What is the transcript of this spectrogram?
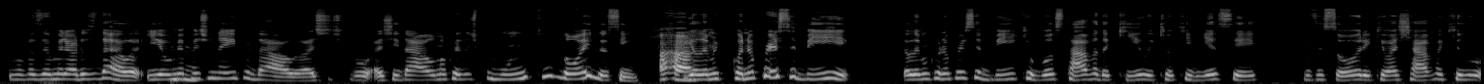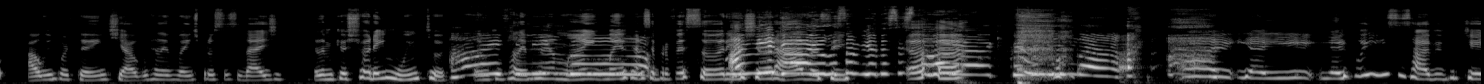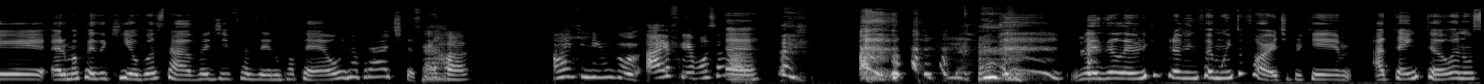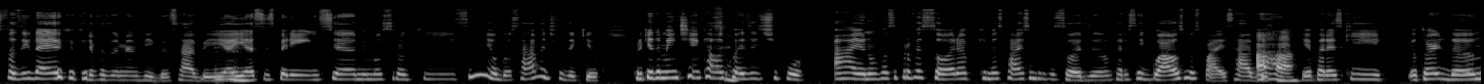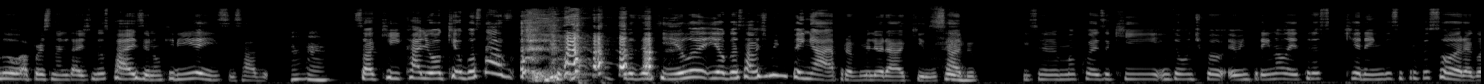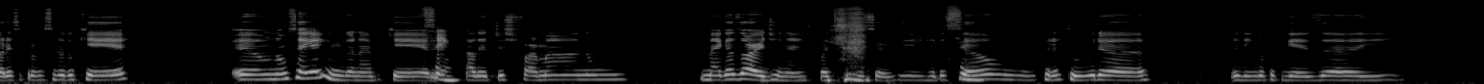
vou fazer o melhor uso dela. E eu uhum. me apaixonei por dar aula. Eu acho, tipo, achei dar aula uma coisa, tipo, muito doida, assim. Uhum. E eu lembro que quando eu percebi eu lembro quando eu percebi que eu gostava daquilo e que eu queria ser professora e que eu achava aquilo algo importante, algo relevante para a sociedade. Eu lembro que eu chorei muito. Ai, eu lembro que eu falei pra minha mãe, mãe, eu quero ser professora. E Amiga, eu chorava, eu assim. não sabia dessa história. Uhum. Que coisa linda. Ai, e aí, e aí foi isso, sabe? Porque era uma coisa que eu gostava de fazer no papel e na prática, sabe? Uhum. Ai, que lindo. Ai, eu fiquei emocionada. É. Mas eu lembro que pra mim foi muito forte, porque até então eu não fazia ideia que eu queria fazer na minha vida, sabe? E aí Uhum. essa experiência me mostrou que sim, eu gostava de fazer aquilo. Porque também tinha aquela Sim. coisa de tipo, ah, eu não vou ser professora porque meus pais são professores, eu não quero ser igual aos meus pais, sabe? Aham. E aí parece que eu tô herdando a personalidade dos meus pais e eu não queria isso, sabe? Uhum. Só que calhou que eu gostava de fazer aquilo e eu gostava de me empenhar pra melhorar aquilo, Sim. sabe? Isso era uma coisa que. Então, tipo, eu entrei na letras querendo ser professora. Agora, ser professora do quê? Eu não sei ainda, né? Porque Sim. a letras te forma num megazord, né? Você pode ser professor de redação, literatura, língua portuguesa e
